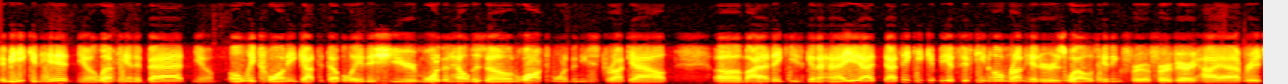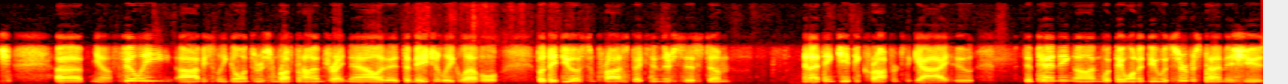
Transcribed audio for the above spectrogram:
I mean he can hit, you know, left-handed bat, you know, only 20, got to Double A this year, more than held his own, walked more than he struck out. Um, I think he's going to have. Yeah, I, I think he could be a 15 home run hitter as well as hitting for for a very high average. Uh, you know, Philly obviously going through some rough times right now at the major league level, but they do have some prospects in their system. And I think J.P. Crawford's a guy who, depending on what they want to do with service time issues,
